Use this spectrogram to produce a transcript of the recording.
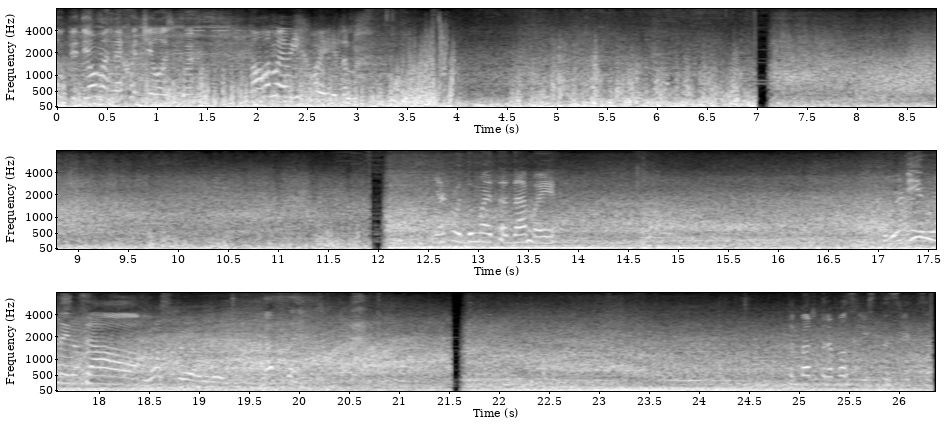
Ну, підйоми не хотілося б. Ну, але ми їх виїдемо. Як ви думаєте, де ми? Вінниця! На стелу. На це. Тепер треба злізти звідси.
